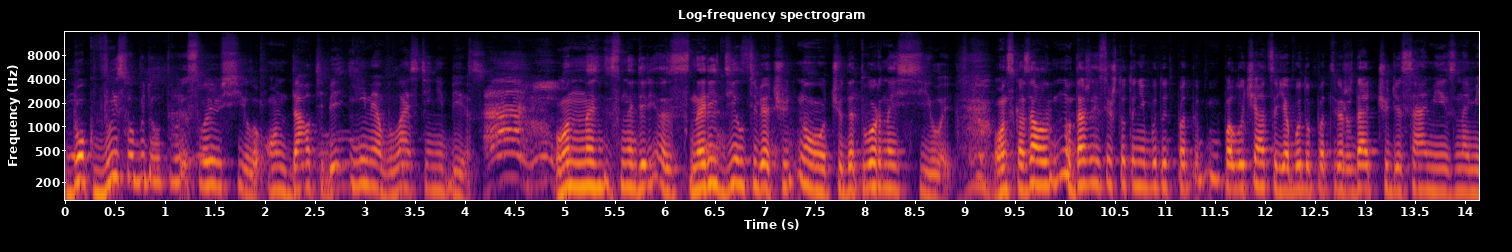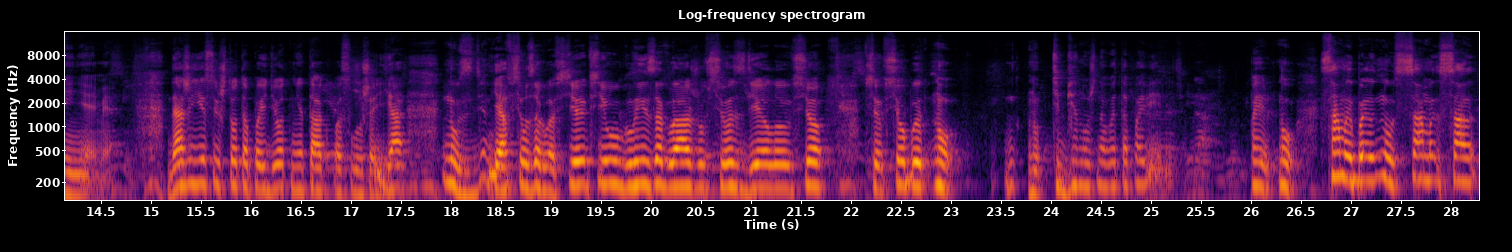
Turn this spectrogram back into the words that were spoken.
Бог высвободил твою, свою силу. Он дал тебе имя власти небес. Он снарядил тебя ну, чудотворной силой. Он сказал, ну даже если что-то не будет получаться, я буду подтверждать чудесами и знамениями. Даже если что-то пойдет не так, послушай, я, ну, я все заглажу, все, все углы заглажу, все сделаю, все, все, все будет, ну, ну, тебе нужно в это поверить ну, самый, ну, самый, сам,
